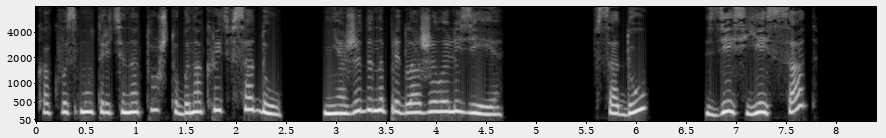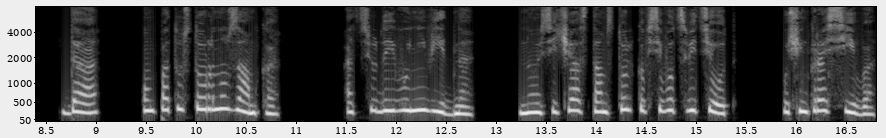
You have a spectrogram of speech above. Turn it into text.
«Как вы смотрите на то, чтобы накрыть в саду?» — неожиданно предложила Лизея. «В саду? Здесь есть сад?» «Да, он по ту сторону замка. Отсюда его не видно, но сейчас там столько всего цветет. Очень красиво.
